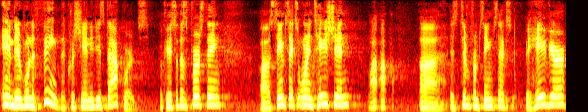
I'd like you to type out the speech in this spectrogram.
And they're going to think that Christianity is backwards. Okay, so that's the first thing. Uh, same sex orientation uh, uh, is different from same sex behavior.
